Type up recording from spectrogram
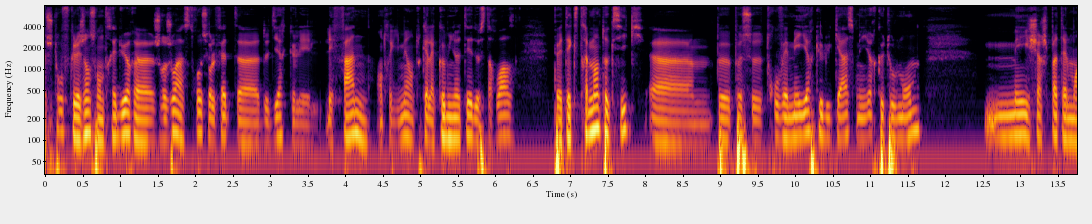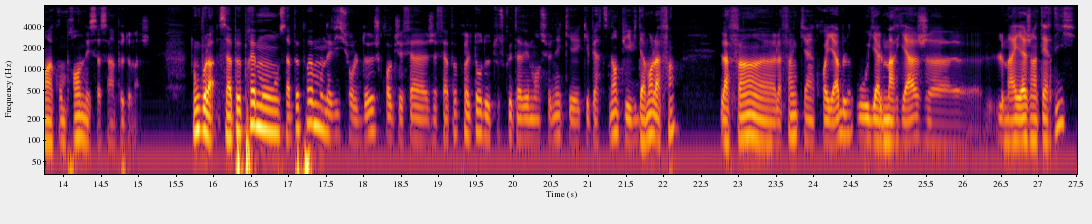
je trouve que les gens sont très durs. je rejoins Astro sur le fait de dire que les, fans, entre guillemets, en tout cas la communauté de Star Wars, peut être extrêmement toxique, peut, se trouver meilleur que Lucas, meilleur que tout le monde, mais il cherche pas tellement à comprendre et ça c'est un peu dommage. Donc voilà, c'est à peu près mon, à peu près mon avis sur le 2. Je crois que j'ai fait, fait à peu près le tour de tout ce que tu avais mentionné qui est, pertinent. Puis évidemment la fin, la fin, euh, la fin qui est incroyable, où il y a le mariage, euh, le mariage interdit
